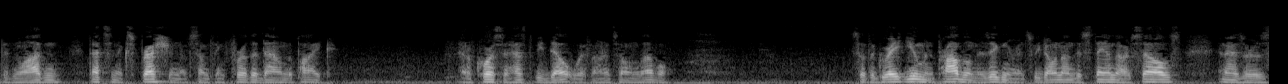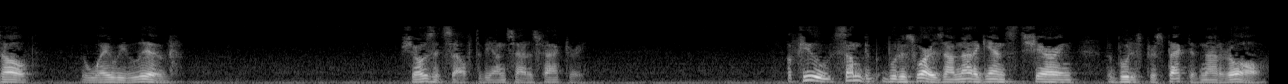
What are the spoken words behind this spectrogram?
bin Laden. That's an expression of something further down the pike. And of course, it has to be dealt with on its own level. So the great human problem is ignorance. We don't understand ourselves, and as a result, the way we live shows itself to be unsatisfactory a few, some Buddhist words. I'm not against sharing the Buddhist perspective, not at all.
